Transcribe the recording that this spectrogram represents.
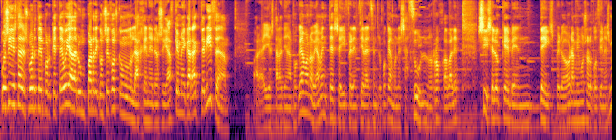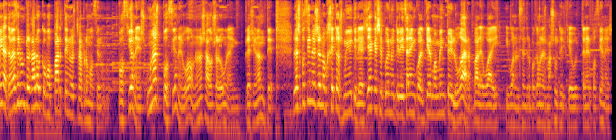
Pues sí, estás de suerte porque te voy a dar un par de consejos con la generosidad que me caracteriza. Vale, ahí está la tienda Pokémon, obviamente, se diferenciará el centro Pokémon, es azul, no roja, ¿vale? Sí, sé lo que vendéis, pero ahora mismo solo pociones. Mira, te voy a hacer un regalo como parte de nuestra promoción. Pociones, unas pociones, wow, no nos ha dado solo una, impresionante. Las pociones son objetos muy útiles, ya que se pueden utilizar en cualquier momento y lugar, vale, guay. Y bueno, el centro Pokémon es más útil que tener pociones.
